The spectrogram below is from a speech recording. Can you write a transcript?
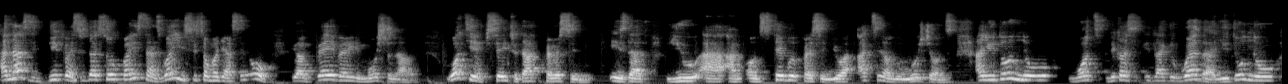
and that's the difference. So, for instance, when you see somebody and say, "Oh, you are very very emotional," what you're saying to that person is that you are an unstable person. You are acting on emotions, and you don't know what because it's like the weather you don't know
